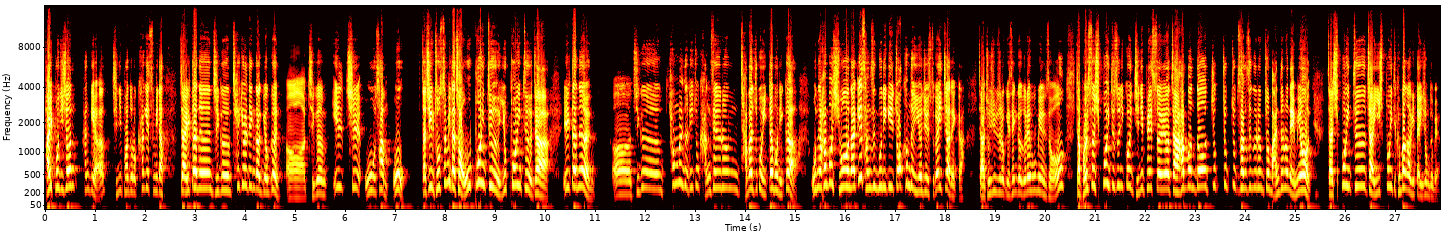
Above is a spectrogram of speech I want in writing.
바이. 포지션 한 계약 진입하도록 하겠습니다. 자 일단은 지금 체결된 가격은 어 지금 17535 자 지금 좋습니다. 자 5포인트 6포인트. 자 일단은 어, 지금 현물들이 좀 강세 흐름 잡아주고 있다 보니까 오늘 한번 시원하게 상승 분위기 조금 더 이어질 수가 있지 않을까. 자, 조심스럽게 생각을 해보면서 자, 벌써 10포인트 순위권 진입했어요. 자, 한 번 더 쭉쭉쭉 상승 흐름 좀 만들어내면 자, 10포인트, 자, 20포인트 금방 가겠다. 이 정도면.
